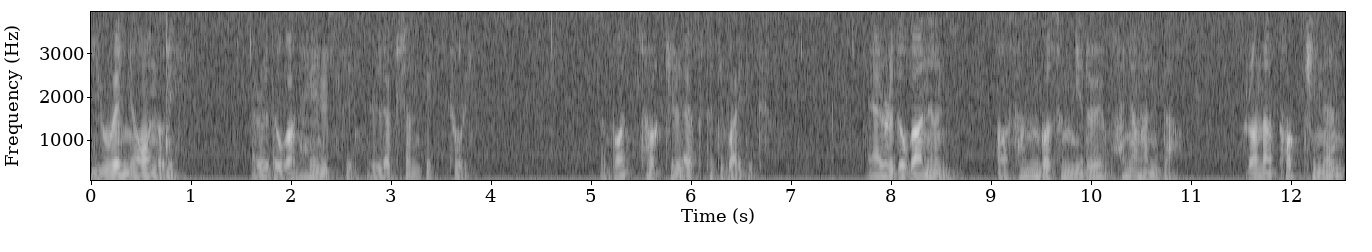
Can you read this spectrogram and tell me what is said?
UN 영어놀이 에르도간 헤일스 일렉션 빅토리 But Turkey left divided 에르도간은 어, 선거 승리를 환영한다. 그러나 터키는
